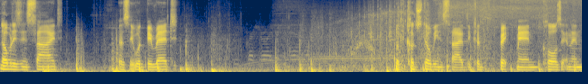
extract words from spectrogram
Nobody's inside because it would be red. But they could still be inside. They could brick me and close it and then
